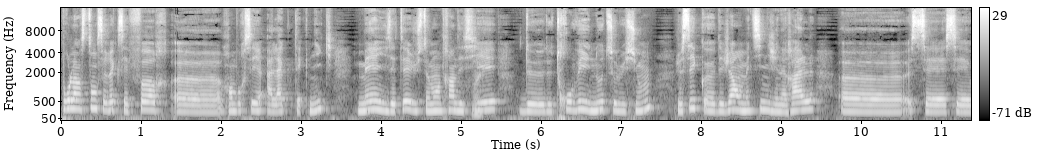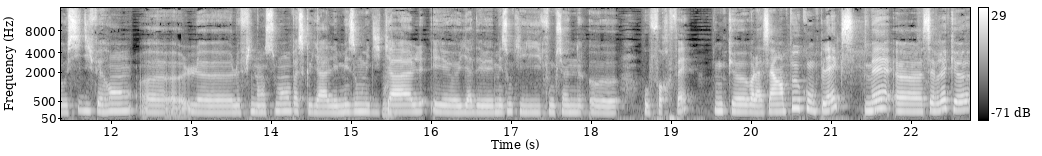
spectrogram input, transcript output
pour l'instant, c'est vrai que c'est fort euh, remboursé à l'acte technique, mais ils étaient justement en train d'essayer de, de, trouver une autre solution. Je sais que déjà en médecine générale, euh, c'est aussi différent euh, le, le, financement parce qu'il y a les maisons médicales et euh, il y a des maisons qui fonctionnent euh, au forfait. Donc euh, voilà, c'est un peu complexe, mais euh, c'est vrai que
